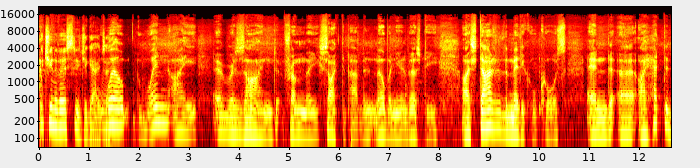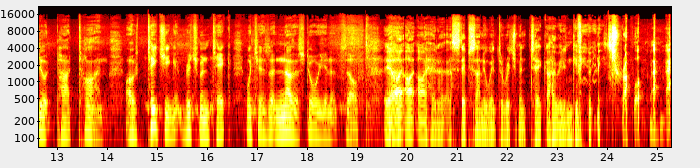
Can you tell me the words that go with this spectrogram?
which university did you go to? Well, when I uh, resigned from the psych department at Melbourne University, I started the medical course and uh, I had to do it part time. I was teaching at Richmond Tech, which is another story in itself. Yeah, Uh, I, I, I had a, a stepson who went to Richmond Tech. I hope he didn't give you any trouble.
